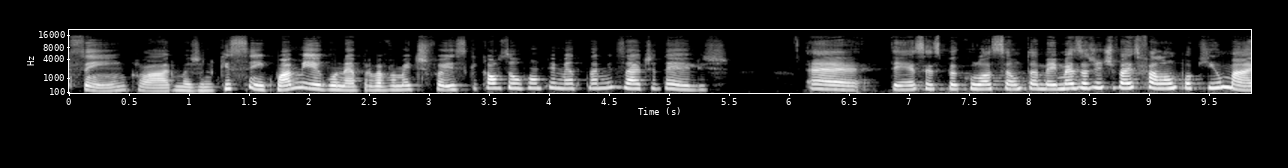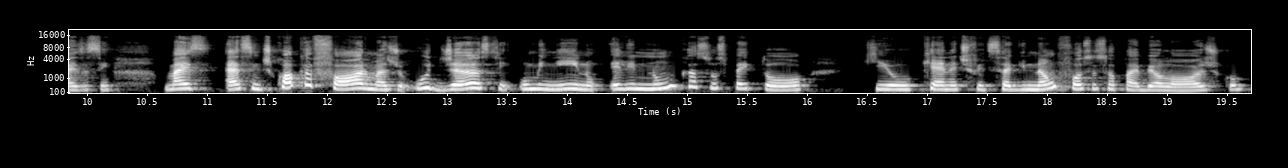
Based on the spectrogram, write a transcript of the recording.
Sim, claro, imagino que sim, com um amigo, né? Provavelmente foi isso que causou o rompimento da amizade deles. É, tem essa especulação também, mas a gente vai falar um pouquinho mais, assim. Mas, assim, de qualquer forma, Ju, o Justin, o menino, ele nunca suspeitou que o Kenneth Fitzhugh não fosse seu pai biológico.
